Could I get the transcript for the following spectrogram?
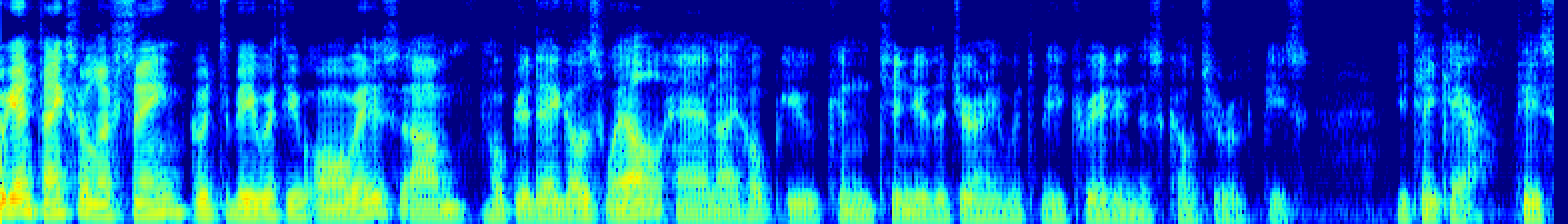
again, thanks for listening. Good to be with you always. Um, hope your day goes well, and I hope you continue the journey with me creating this culture of peace. You take care. Peace.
